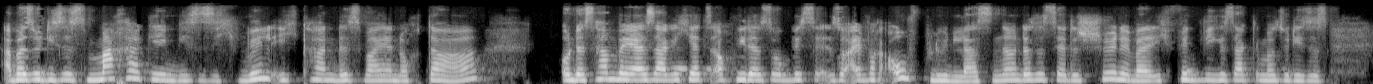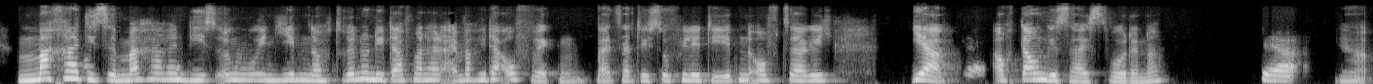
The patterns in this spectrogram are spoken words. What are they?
aber so dieses Machergehen, dieses Ich will, ich kann, das war ja noch da. Und das haben wir ja, sage ich jetzt, auch wieder so ein bisschen so einfach aufblühen lassen. Ne? Und das ist ja das Schöne, weil ich finde, wie gesagt, immer so dieses Macher, diese Macherin, die ist irgendwo in jedem noch drin und die darf man halt einfach wieder aufwecken, weil es halt durch so viele Diäten oft, sage ich, ja, auch downgesized wurde, ne? Ja. Ja.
